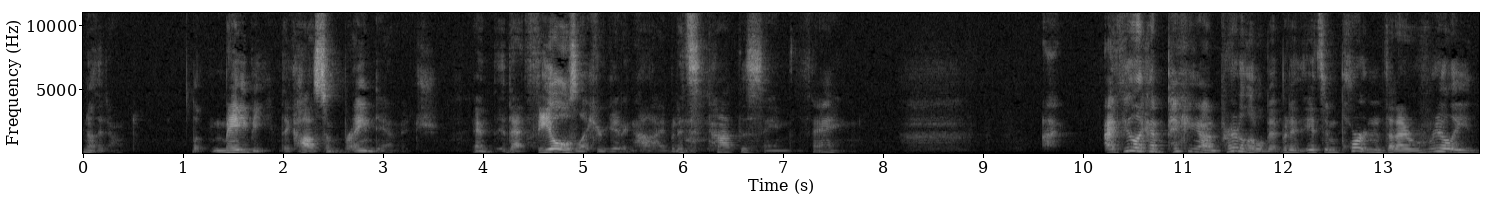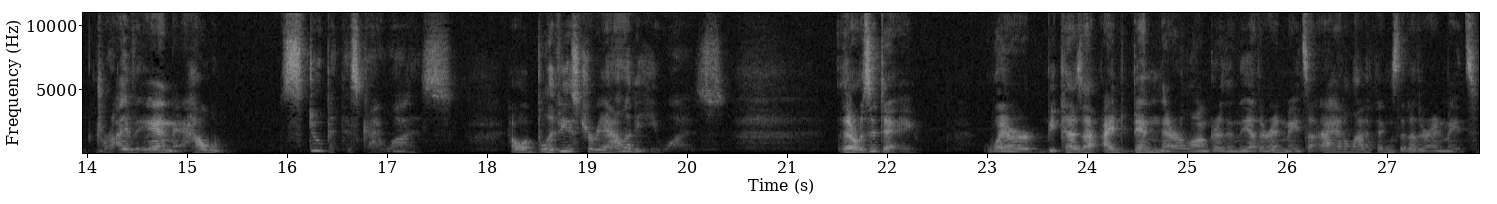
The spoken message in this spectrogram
No, they don't. Look, maybe they cause some brain damage. And that feels like you're getting high, but it's not the same thing. I feel like I'm picking on Prid a little bit, but it, it's important that I really drive in how stupid this guy was, how oblivious to reality he was. There was a day where because I, I'd been there longer than the other inmates, I, I had a lot of things that other inmates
